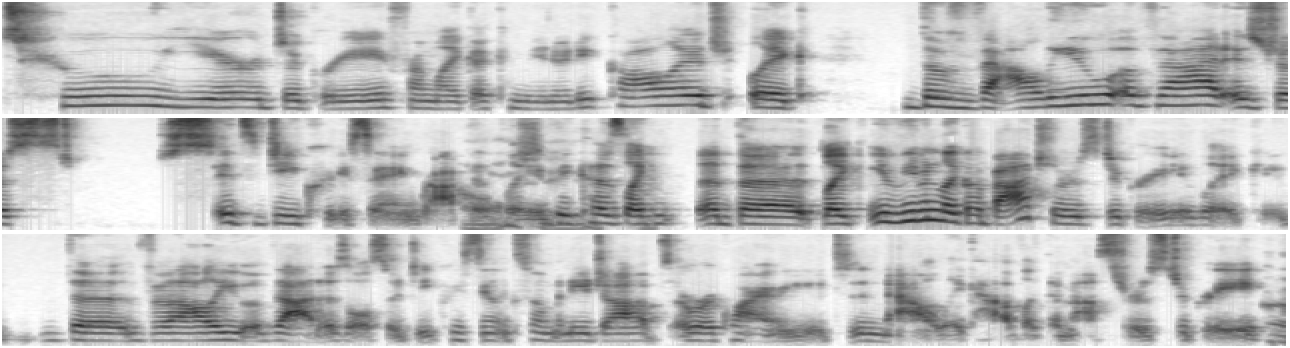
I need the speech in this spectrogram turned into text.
two year degree from like a community college, like the value of that is just it's decreasing rapidly see. because like the, like even like a bachelor's degree like the value of that is also decreasing like so many jobs are requiring you to now like have like a master's degree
